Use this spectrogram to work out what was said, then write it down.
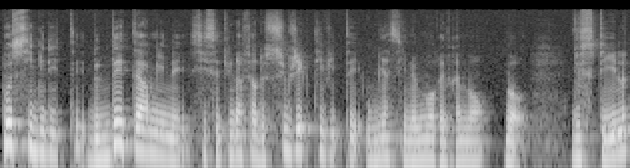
possibilité de déterminer si c'est une affaire de subjectivité ou bien si le mort est vraiment mort. Du style,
